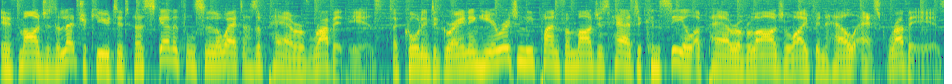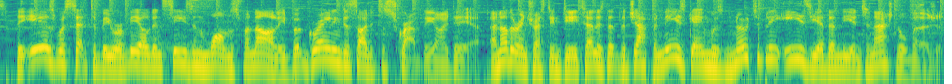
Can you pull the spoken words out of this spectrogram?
If Marge is electrocuted, her skeletal silhouette has a pair of rabbit ears. According to Groening, he originally planned for Marge's hair to conceal a pair of large Life in Hell esque rabbit ears. The ears were set to be revealed in season 1's finale, but Groening decided to scrap the idea. Another interesting detail is that the Japanese game was notably easier than the international version.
